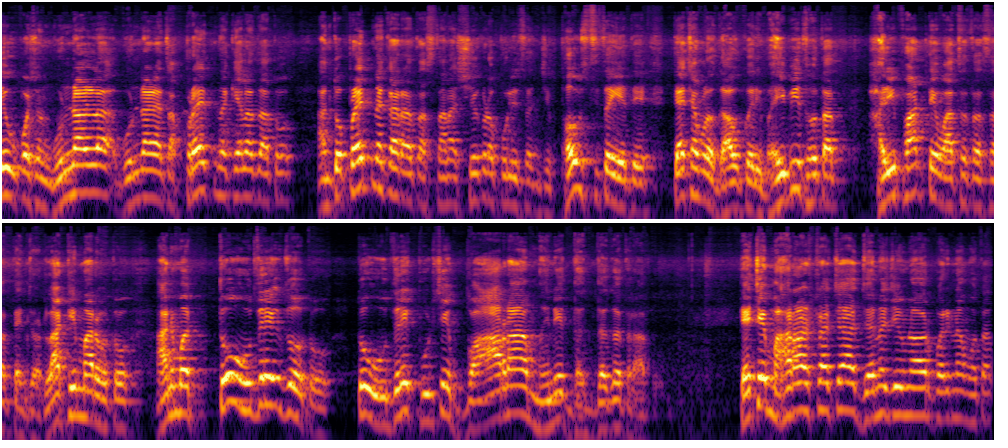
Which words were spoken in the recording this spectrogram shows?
ते उपोषण गुंडाळलं गुंडाळण्याचा प्रयत्न केला जातो आणि तो प्रयत्न करत असताना शेकडो पोलिसांची फौज तिथं येते. त्याच्यामुळं गावकरी भयभीत होतात. हरिफाट ते वाचत असतात त्यांच्यावर लाठीमार होतो आणि मग तो उद्रेक जो होतो तो उद्रेक पुढचे बारा महिने धगधगत राहतो. त्याचे महाराष्ट्राच्या जनजीवनावर परिणाम होतात.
